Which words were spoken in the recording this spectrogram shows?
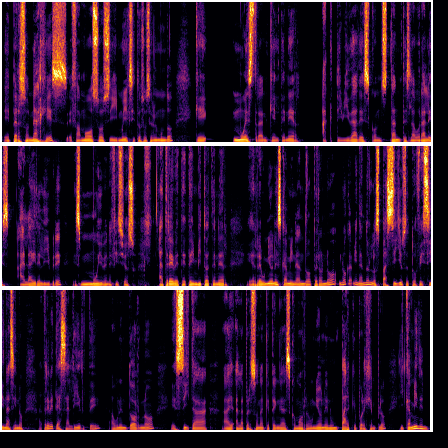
eh, personajes famosos y muy exitosos en el mundo que muestran que el tener actividades constantes laborales al aire libre es muy beneficioso. Atrévete, te invito a tener eh, reuniones caminando, pero no, no caminando en los pasillos de tu oficina, sino atrévete a salirte a un entorno, eh, cita a, la persona que tengas como reunión en un parque, por ejemplo, y caminen.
